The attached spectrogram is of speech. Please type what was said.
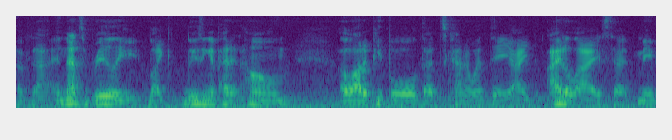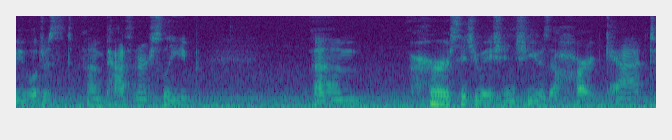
of that. And that's really like losing a pet at home. A lot of people, that's kind of what they I- idolize, that maybe we'll just um, pass in our sleep. Um, her situation, she was a heart cat,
